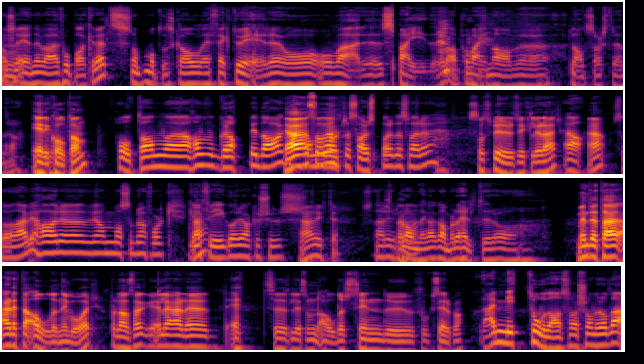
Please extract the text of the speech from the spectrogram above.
altså én i hver fotballkrets, som på en måte skal effektuere og, og være speidere da, på vegne av uh, landslagstrenere. Erik Holtan, Holtan han glapp i dag. Ja, han går til Sarpsborg, dessverre. som spillerutvikler der? Ja. Ja. Så nei, vi har, vi har masse bra folk. Geir Ja. Frigård i Akershus. Ja, riktig. Så det er litt Spennende. blanding av gamle helter og Men dette er, er dette alle nivåer på landslag, eller er det ett eh, liksom, alderstrinn du fokuserer på? Nei, mitt hovedansvarsområde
